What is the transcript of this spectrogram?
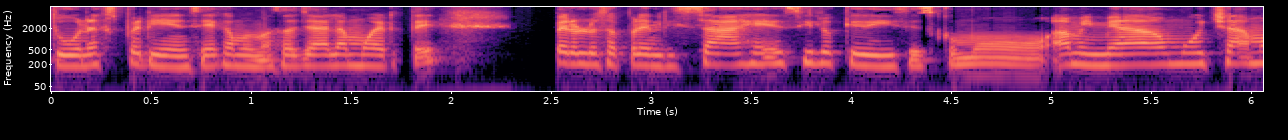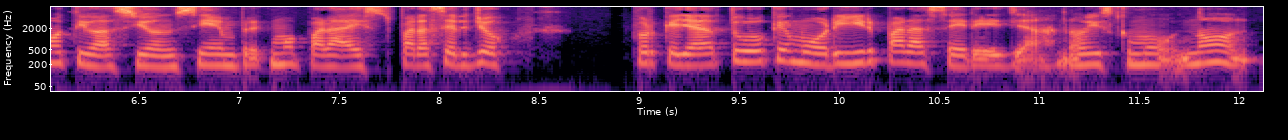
tuvo una experiencia, digamos, más allá de la muerte, pero los aprendizajes y lo que dices como a mí me ha dado mucha motivación siempre como para esto, para ser yo, porque ella tuvo que morir para ser ella, ¿no? Y es como, no,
